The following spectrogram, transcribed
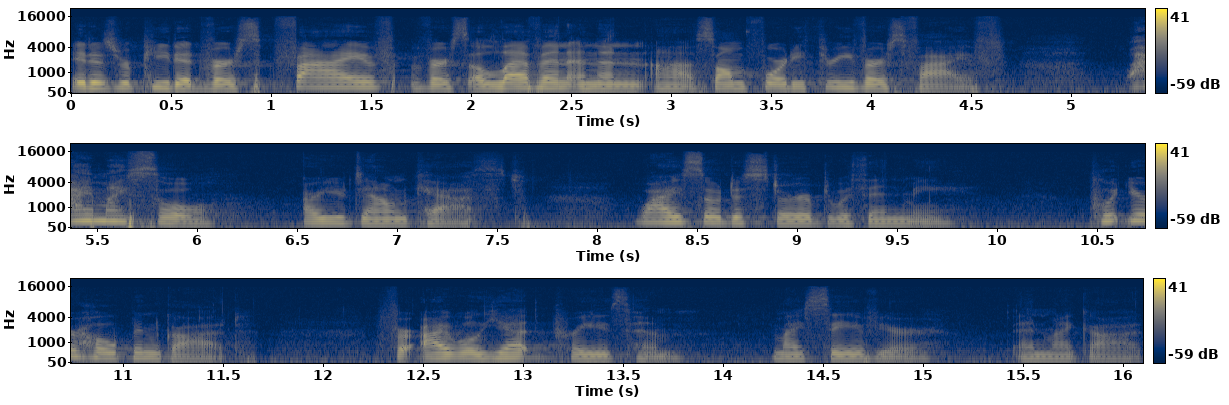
it is repeated verse 5, verse 11, and then uh, Psalm 43, verse 5. Why, my soul, are you downcast? Why so disturbed within me? Put your hope in God, for I will yet praise him, my Savior and my God.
